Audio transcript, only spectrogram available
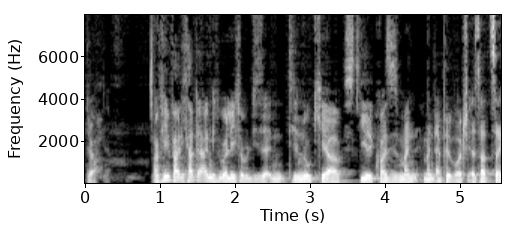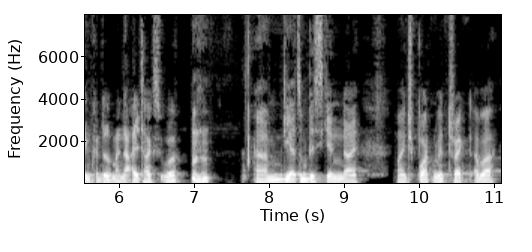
ja. Auf jeden Fall, ich hatte eigentlich überlegt, ob diese, die Nokia-Stil quasi so mein, mein Apple Watch-Ersatz sein könnte, so meine Alltagsuhr, Mhm. ähm, die halt so ein bisschen da meinen Sport mittrackt, aber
